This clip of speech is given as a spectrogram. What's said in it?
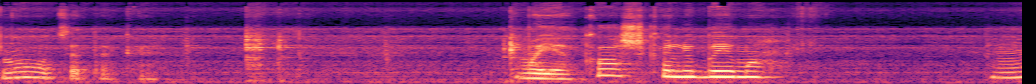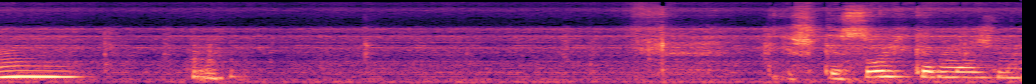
ну оце таке. Моя кашка любима. Трішки сольки можна.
